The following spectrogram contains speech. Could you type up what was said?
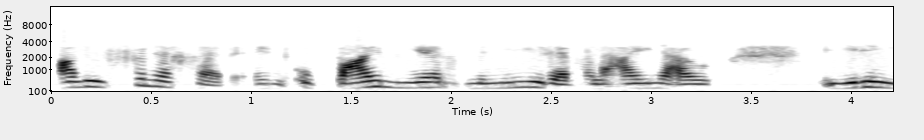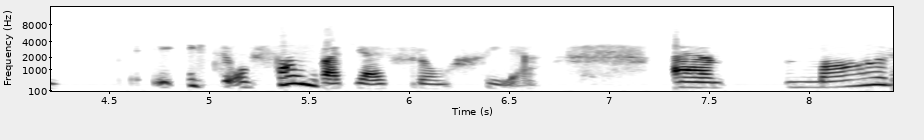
al hoe vinniger en op baie meer maniere wil hy nou hierdie iets ontvang wat jy vir hom gee. Ehm um, maar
